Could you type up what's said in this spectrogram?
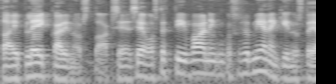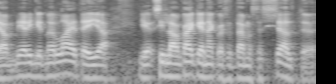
tai Pleikkarin ostaakseen. Se ostettiin vaan, niin kuin, koska se on mielenkiintoista ja mielenkiintoinen laite, ja, ja sillä on kaiken näköistä tämmöistä sisältöä.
